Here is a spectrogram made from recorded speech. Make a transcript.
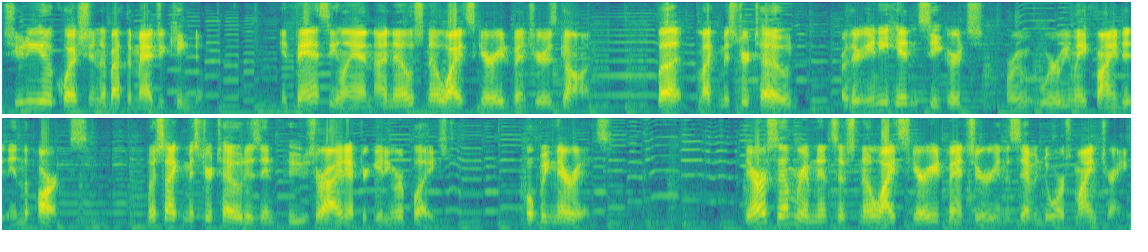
shooting you a question about the Magic Kingdom. In Fantasyland, I know Snow White's scary adventure is gone, but, like Mr. Toad, are there any hidden secrets where, we may find it in the parks? Much like Mr. Toad is in Pooh's ride after getting replaced. Hoping there is. There are some remnants of Snow White's scary adventure in the Seven Dwarfs Mine Train.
